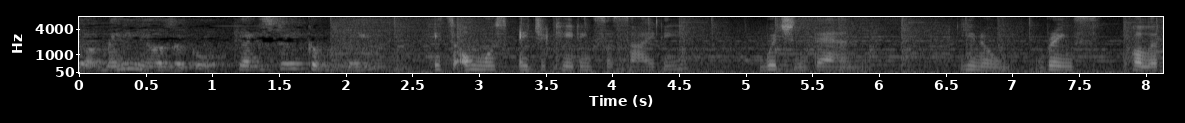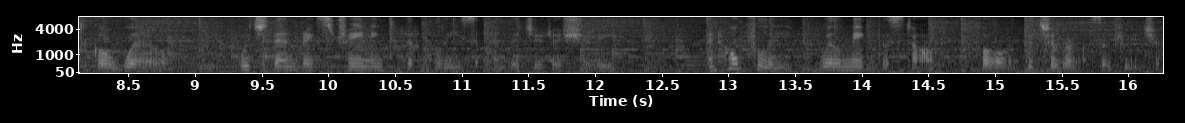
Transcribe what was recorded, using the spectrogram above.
uh, many years ago can still complain. It's almost educating society, which then, you know, brings political will which then brings training to the police and the judiciary. And hopefully will make the stop for the children of the future.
